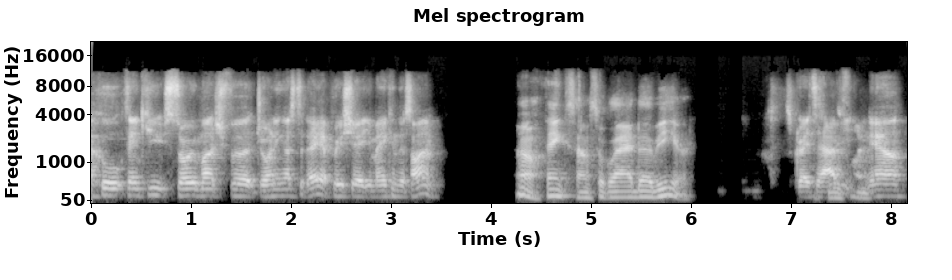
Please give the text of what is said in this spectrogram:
Michael, thank you so much for joining us today. I appreciate you making the time. Oh, thanks. I'm so glad to be here. It's great to have you. Fun. Now,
